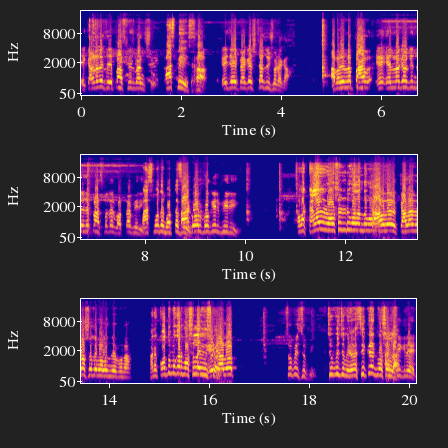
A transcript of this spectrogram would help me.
এই কালারে যে পাঁচ পিস মাংস। পাঁচ পিস? হ্যাঁ। এই যে এই প্যাকেজটা দুইশো টাকা। আবার এর লগেও কিন্তু যে পাঁচ পদের ভত্তা ফ্রি। পাঁচ পদের ভর্তা ফ্রি। পাগল ফকির ফ্রি। মামা কালারের রহস্য একটু বললাম তো তাহলে কালার রস তো বলন দেবো না। মানে কত প্রকার মশলা ইউজ এটা হলো চুপি চুপি। চুপি চুপি এটা সিক্রেট মশলা। সিগারেট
